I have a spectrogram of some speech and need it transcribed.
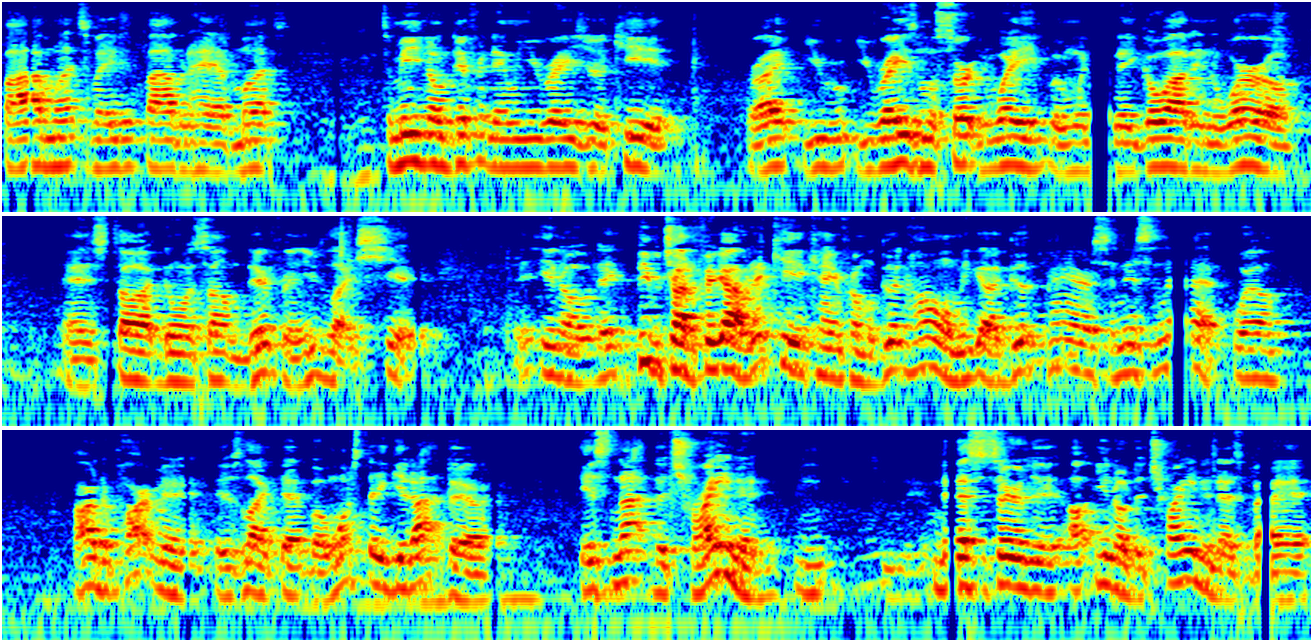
five months maybe, five and a half months. To me, no different than when you raise your kid, right? You you raise them a certain way, but when they go out in the world and start doing something different, you're like, shit. You know, they, people try to figure out well, that kid came from a good home, he got good parents and this and that. Well, our department is like that, but once they get out there, it's not the training necessarily, uh, you know, the training that's bad.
